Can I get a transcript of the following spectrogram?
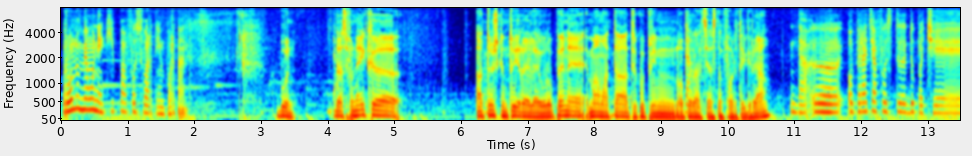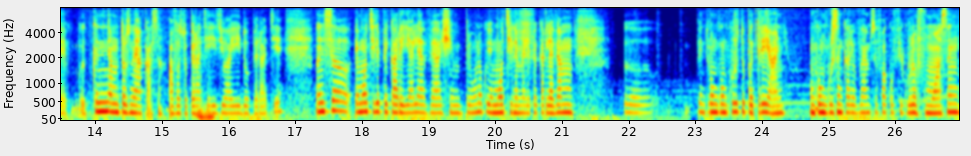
rolul meu în echipă a fost foarte important. Bun. Dar spuneai că atunci când tu erai la europene, mama ta a trecut prin operația asta foarte grea. Da, uh, operația a fost uh, după ce, când ne-am întors noi acasă, a fost operația, Mhm. ei ziua ei de operație, însă emoțiile pe care ea le avea și împreună cu emoțiile mele pe care le aveam uh, pentru un concurs după trei ani, un concurs în care voiam să fac o figură frumoasă, în,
